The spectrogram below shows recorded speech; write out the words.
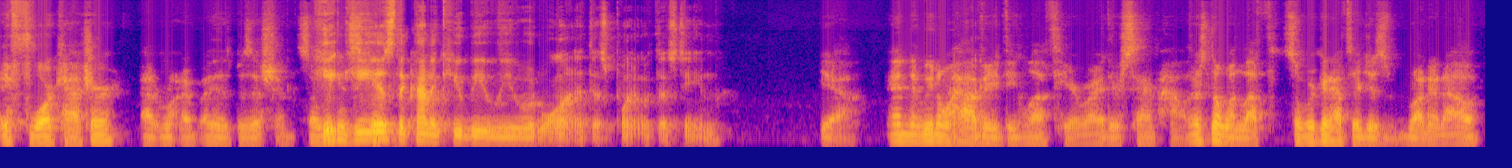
a floor catcher at, at his position. So he, he is the kind of QB we would want at this point with this team. Yeah, and then we don't have anything left here, right? There's Sam Howell. There's no one left, so we're gonna have to just run it out.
